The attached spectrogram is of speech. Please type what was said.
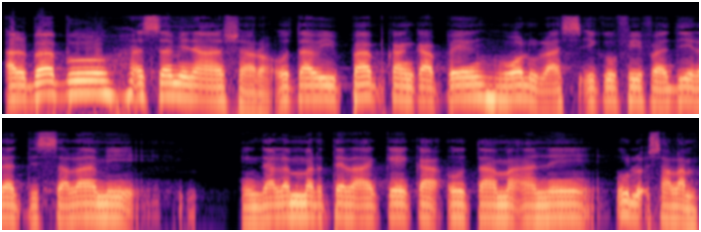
Al-babu as-samina asyara utawi bab kang kaping 18 iku fi fadilatis salami ing dalem mertelake kautamaane uluk salam.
